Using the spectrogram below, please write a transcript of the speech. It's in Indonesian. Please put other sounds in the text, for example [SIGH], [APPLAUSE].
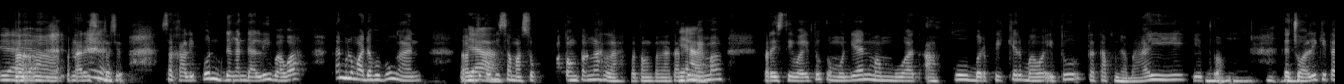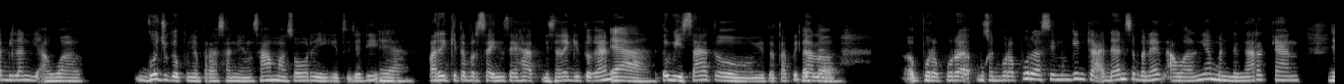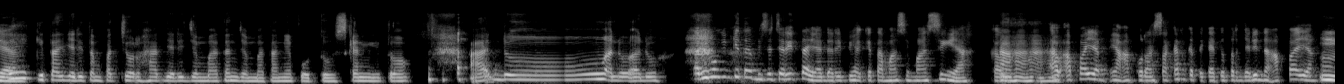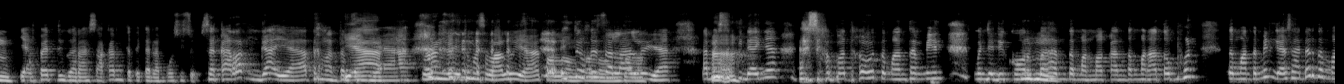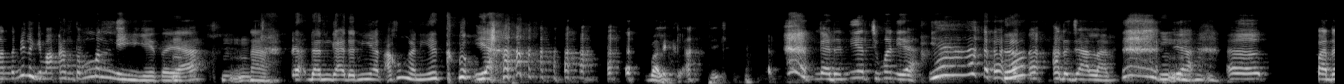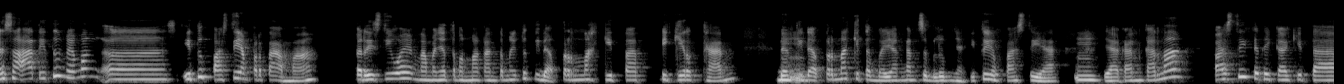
ya. Heeh, pernah ada situasi sekalipun dengan dalih bahwa kan belum ada hubungan eh, kita Ya. bisa masuk potong tengah lah potong tengah tapi Ya. memang peristiwa itu kemudian membuat aku berpikir bahwa itu tetap nggak baik gitu Mhm, mhm. kecuali kita bilang di awal gue juga punya perasaan yang sama sorry gitu. Jadi Iya, mari kita bersaing sehat misalnya gitu kan. Ya, itu bisa tuh gitu. Tapi kalau betul. eh, pura-pura bukan pura-pura sih mungkin keadaan sebenarnya awalnya mendengarkan Ya. eh kita jadi tempat curhat jadi jembatan jembatannya putus kan gitu. [LAUGHS] Aduh aduh aduh Tapi mungkin kita bisa cerita ya dari pihak kita masing-masing ya. Kalau apa yang yang aku rasakan ketika itu terjadi dan apa yang Hmm, yang Pet juga rasakan ketika dalam posisi. Sekarang enggak ya teman-teman Ya, ya. orang enggak itu masa lalu ya [LAUGHS] tolong itu masa tolong, lalu tolong. ya. Tapi Ha-ha. setidaknya [LAUGHS] siapa tahu teman-teman menjadi korban teman makan teman ataupun teman-teman nggak sadar teman-teman lagi makan teman nih gitu ya. Mm-mm. Nah, Da- dan nggak ada niat aku nggak niat kok ya [LAUGHS] balik lagi. Nggak ada niat cuman ya, ya [LAUGHS] ada jalan. Ya. Eh, pada saat itu memang eh, itu pasti yang pertama peristiwa yang namanya teman makan teman itu tidak pernah kita pikirkan dan Mm-mm. tidak pernah kita bayangkan sebelumnya itu yang pasti ya Mm. ya kan karena pasti ketika kita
